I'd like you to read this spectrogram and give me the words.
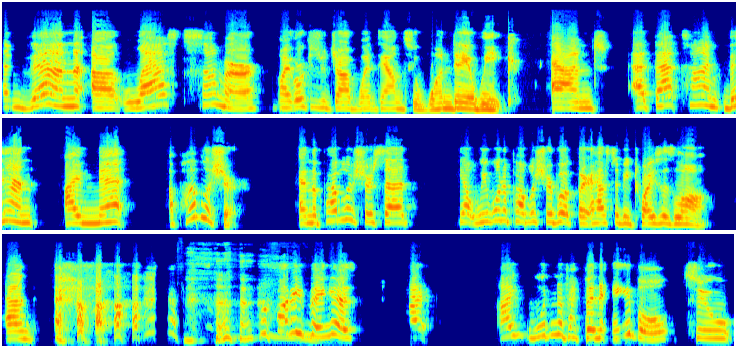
And then uh, last summer, my orchestra job went down to one day a week. And at that time, then I met a publisher. And the publisher said, yeah, we want to publish your book, but it has to be twice as long. And the funny thing is, I, I wouldn't have been able to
